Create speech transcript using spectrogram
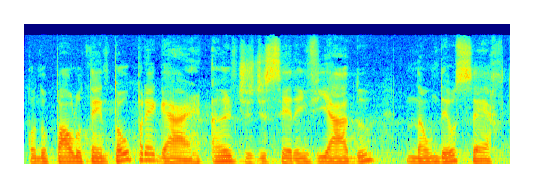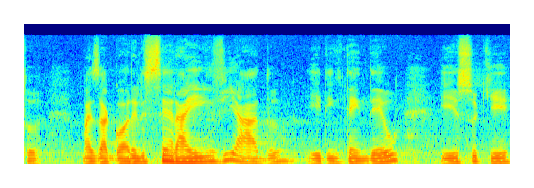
Quando Paulo tentou pregar antes de ser enviado, não deu certo, mas agora ele será enviado. E ele entendeu isso que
